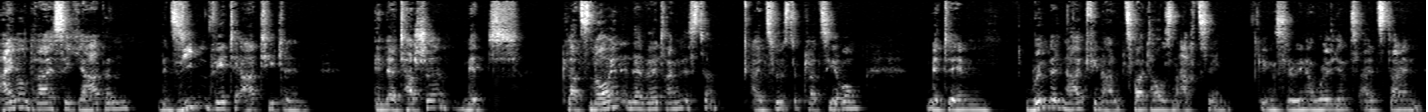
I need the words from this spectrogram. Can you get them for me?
31 Jahren, mit sieben WTA-Titeln in der Tasche, mit Platz 9 in der Weltrangliste als höchste Platzierung, mit dem Wimbledon-Halbfinale 2018 gegen Serena Williams als dein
